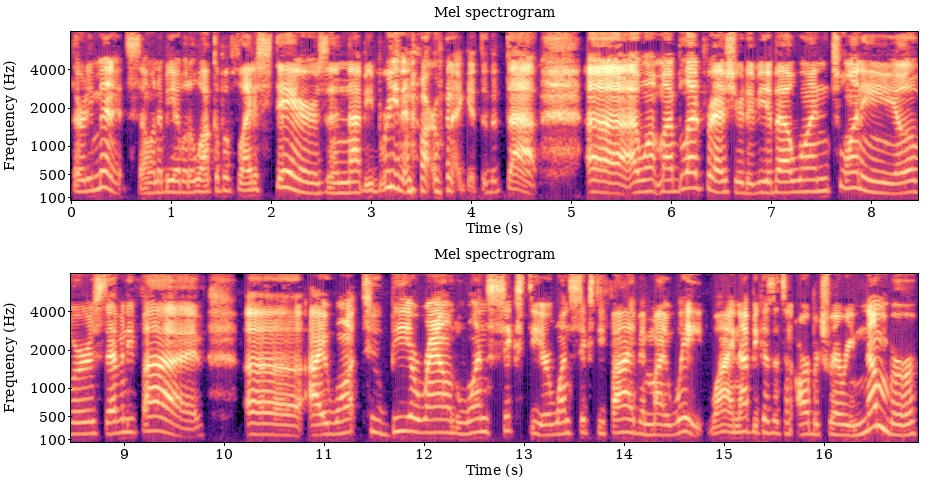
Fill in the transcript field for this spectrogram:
30 minutes. I want to be able to walk up a flight of stairs and not be breathing hard when I get to the top. Uh, I want my blood pressure to be about 120 over 75. Uh, I want to be around 160 or 165 in my weight. Why? Not because it's an arbitrary number,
